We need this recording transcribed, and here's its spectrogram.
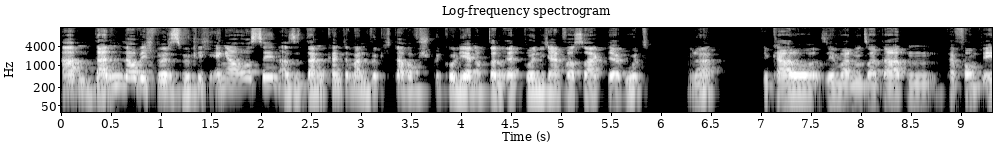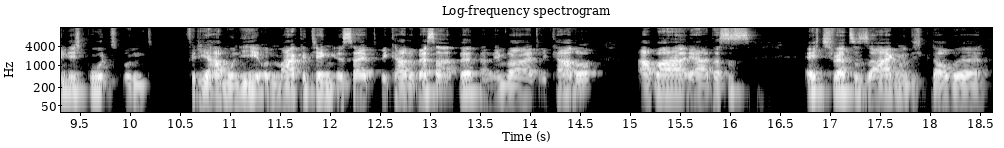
haben, dann glaube ich, würde es wirklich enger aussehen. Also dann könnte man wirklich darauf spekulieren, ob dann Red Bull nicht einfach sagt, ja gut, ne? Ricardo sehen wir in unseren Daten, performt ähnlich gut und für die Harmonie und Marketing ist halt Ricardo besser, ne? dann nehmen wir halt Ricardo. Aber ja, das ist echt schwer zu sagen und ich glaube,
